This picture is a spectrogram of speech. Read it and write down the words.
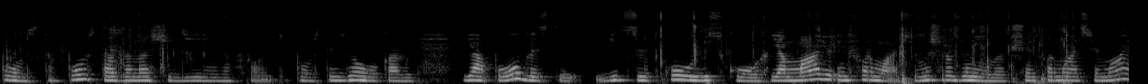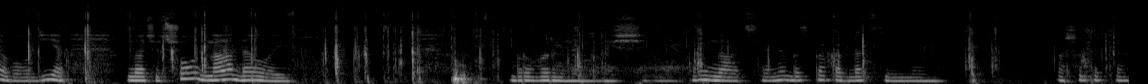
помста. Помста за наші дії на фронті. Помста. І знову кажуть, я по області відслідковую військових. Я маю інформацію. Ми ж розуміємо, якщо інформацію має, володіє, значить, що надали. Бровари найближчі. Ні. Руйнація, небезпека для цивільних. А що таке?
